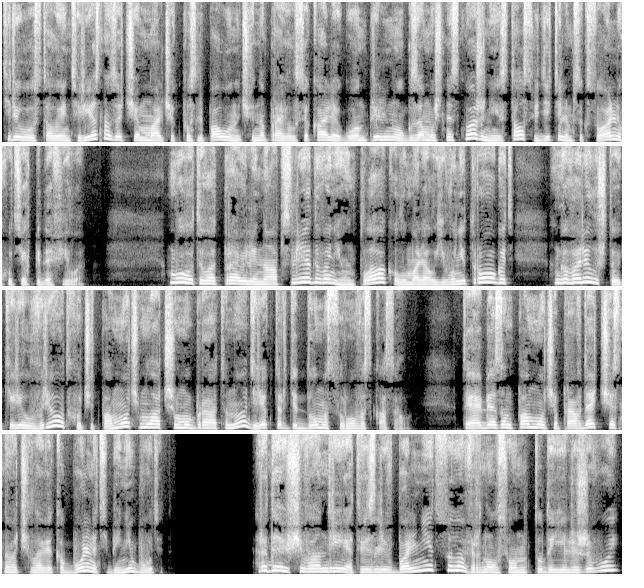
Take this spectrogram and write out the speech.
Кириллу стало интересно, зачем мальчик после полуночи направился к Олегу. Он прильнул к замочной скважине и стал свидетелем сексуальных утех педофила. Болотова отправили на обследование, он плакал, умолял его не трогать, Говорил, что Кирилл врет, хочет помочь младшему брату, но директор детдома сурово сказал. «Ты обязан помочь, оправдать честного человека, больно тебе не будет». Рыдающего Андрея отвезли в больницу, вернулся он оттуда еле живой.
